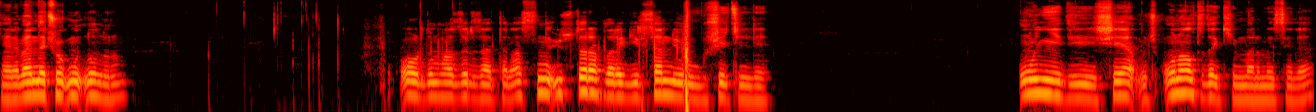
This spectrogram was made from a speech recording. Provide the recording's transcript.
Yani ben de çok mutlu olurum. Ordum hazır zaten. Aslında üst taraflara girsem diyorum bu şekilde. 17 şey yapmış. 16'da kim var mesela?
